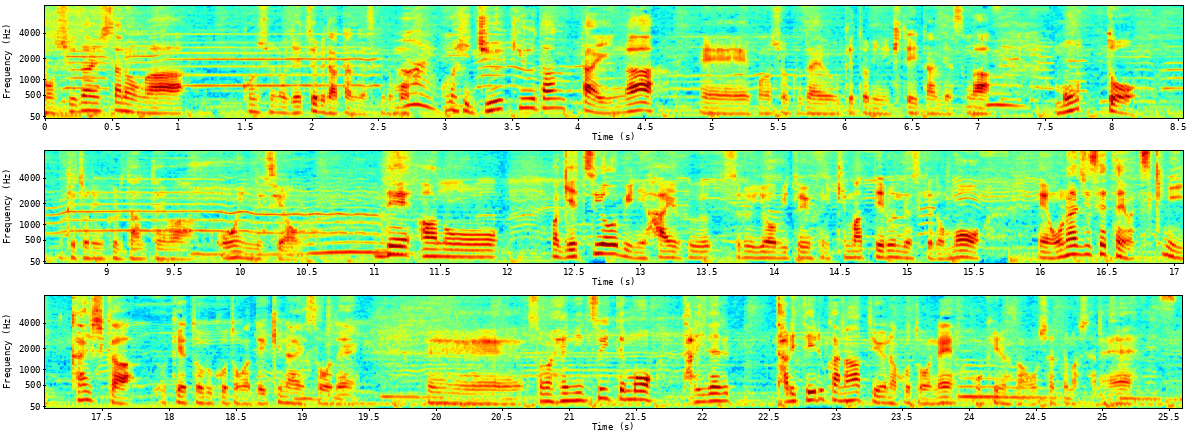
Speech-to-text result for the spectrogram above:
の取材したのが今週の月曜日だったんですけども、はい。この日19団体が、えーこの食材を受け取りに来ていたんですが、もっと受け取りに来る団体は多いんですよ。であのまあ月曜日に配布する曜日というふうに決まっているんですけども、えー同じ世帯は月に1回しか受け取ることができないそうで、えーその辺についても足りて足りているかなというようなことをね、沖平さんおっしゃってましたね。ですね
